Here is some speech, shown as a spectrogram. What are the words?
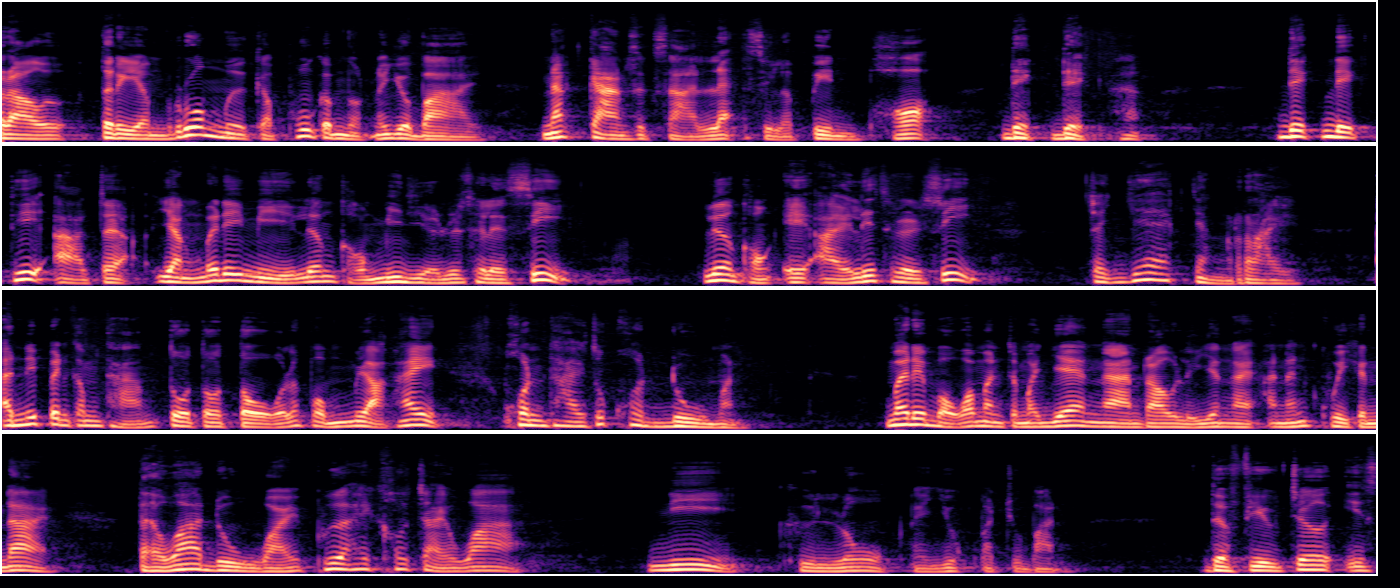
เราเตรียมร่วมมือกับผู้กำหนดนโยบาย นักการศึกษาและศิลปิน เพราะเด็กๆฮะเด็กๆที่อาจจะยังไม่ได้มีเรื่องของ media literacy เรื่องของ AI literacy จะแยกอย่างไร อันนี้เป็นคำถามตัวโตๆแล้วผมอยากให้คนไทยทุกคนดูมัน ไม่ได้บอกว่ามันจะมาแย่งงานเราหรือยังไง อันนั้นคุยกันได้ แต่ว่าดูไว้เพื่อให้เข้าใจว่านี่คือโลกในยุคปัจจุบัน The future is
